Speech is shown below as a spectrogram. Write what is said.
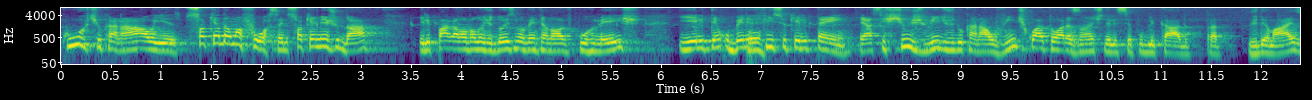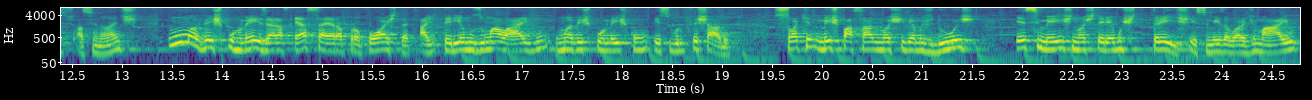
curte o canal e só quer dar uma força, ele só quer me ajudar. Ele paga lá o valor de R$ 2,99 por mês e ele tem o benefício que ele tem é assistir os vídeos do canal 24 horas antes dele ser publicado para os demais assinantes. Uma vez por mês, era, essa era a proposta, teríamos uma live uma vez por mês com esse grupo fechado. Só que mês passado nós tivemos duas. Esse mês nós teremos três. Esse mês agora de maio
